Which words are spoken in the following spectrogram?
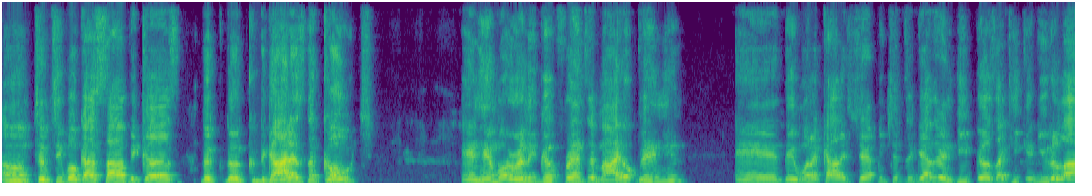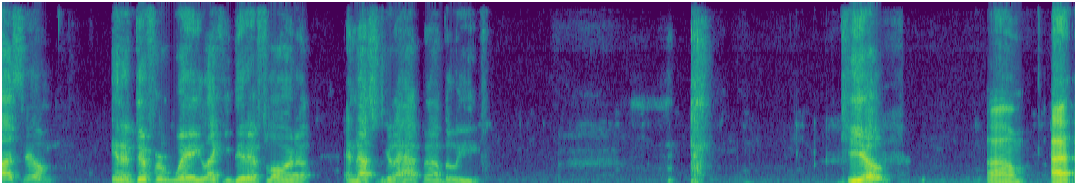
um, Tim Tebow got signed because the, the the guy that's the coach and him are really good friends, in my opinion. And they won a college championship together, and he feels like he could utilize him in a different way, like he did at Florida. And that's what's gonna happen, I believe. Keo? Um, a-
